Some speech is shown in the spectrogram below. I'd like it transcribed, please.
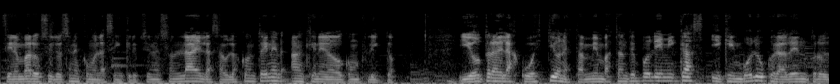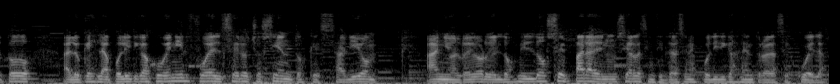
Sin embargo, situaciones como las inscripciones online, las aulas container han generado conflicto. Y otra de las cuestiones también bastante polémicas y que involucra dentro de todo a lo que es la política juvenil fue el 0800 que salió año alrededor del 2012 para denunciar las infiltraciones políticas dentro de las escuelas.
